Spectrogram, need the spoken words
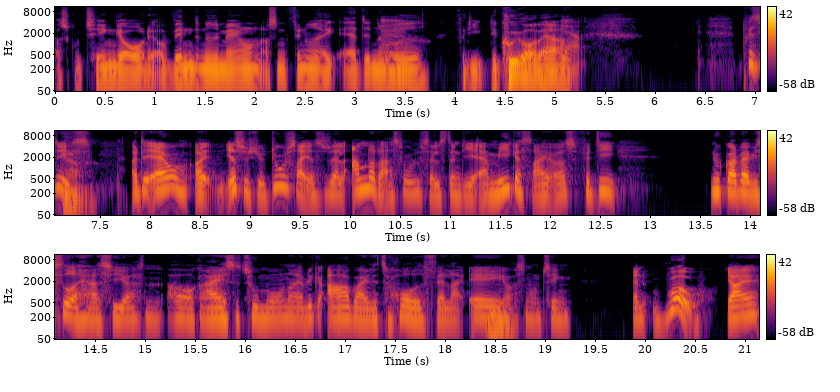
at skulle tænke over det, og vende det ned i maven, og sådan finde ud af, er det noget, mm. fordi det kunne jo være. Ja. Præcis. Ja. Og det er jo, og jeg synes jo, du er sej, jeg synes alle andre, der er solo selvstændige, er mega sej også, fordi nu kan godt være, at vi sidder her og siger sådan, åh, rejse to måneder, jeg vil ikke arbejde til håret falder af, Mm. mm. og sådan nogle ting. Men wow, jeg,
